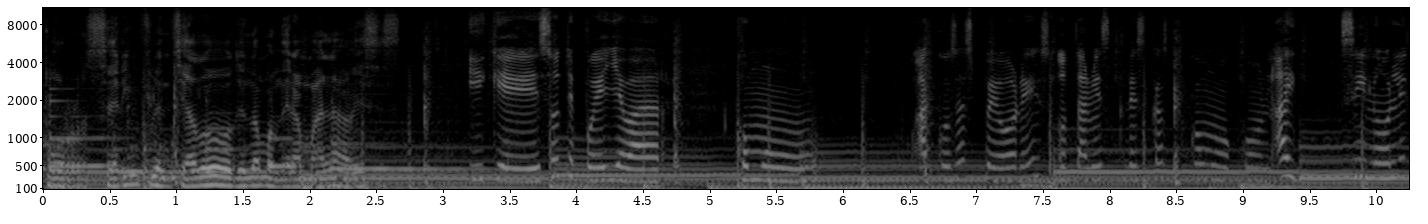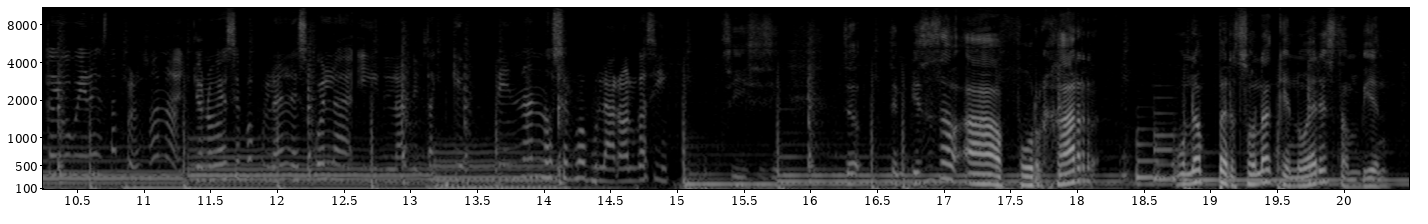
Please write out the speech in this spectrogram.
por ser influenciado de una manera mala a veces. Y que eso te puede llevar como a cosas peores o tal vez crezcas como con, ay, si no le caigo bien a esta persona, yo no voy a ser popular en la escuela y la neta, qué pena no ser popular o algo así. Sí, sí, sí. Te, te empiezas a, a forjar una persona que no eres también.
